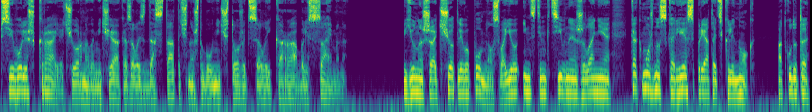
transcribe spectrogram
Всего лишь края черного меча оказалось достаточно, чтобы уничтожить целый корабль Саймона. Юноша отчетливо помнил свое инстинктивное желание как можно скорее спрятать клинок, откуда-то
